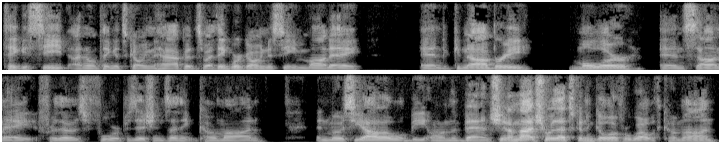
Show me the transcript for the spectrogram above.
take a seat, I don't think it's going to happen. So I think we're going to see Mane and Gnabry, Muller, and Sane for those four positions. I think Coman and Musiala will be on the bench, and I'm not sure that's going to go over well with Coman.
